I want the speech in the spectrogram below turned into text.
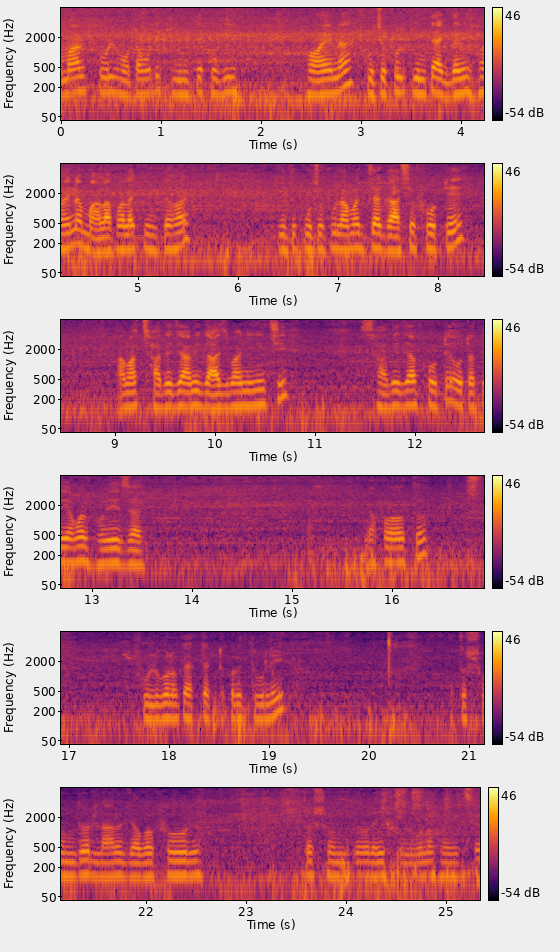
আমার ফুল মোটামুটি কিনতে খুবই হয় না। কুচো ফুল কিনতে একদমই হয় না মালা ফালা কিনতে হয়। কিন্তু কুঁচো ফুল আমার যা গাছে ফোটে, আমার ছাদে যা আমি গাছ বানিয়েছি, ছাদে যা ফোটে ওটাতে আমার হয়ে যায়। আপাতত ফুলগুলোকে একটা একটা করে তুলি। এত সুন্দর লাল জবা ফুল, এত সুন্দর এই ফুলগুলো হয়েছে।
